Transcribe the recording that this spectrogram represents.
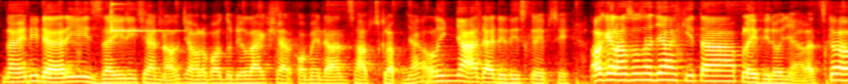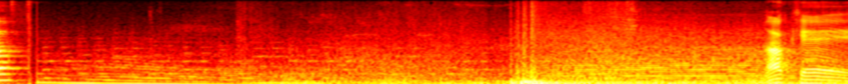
Nah ini dari Zairi Channel. Jangan lupa untuk di like, share, komen, dan subscribe-nya. Linknya ada di deskripsi. Oke langsung saja kita play videonya. Let's go. Oke. Okay.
